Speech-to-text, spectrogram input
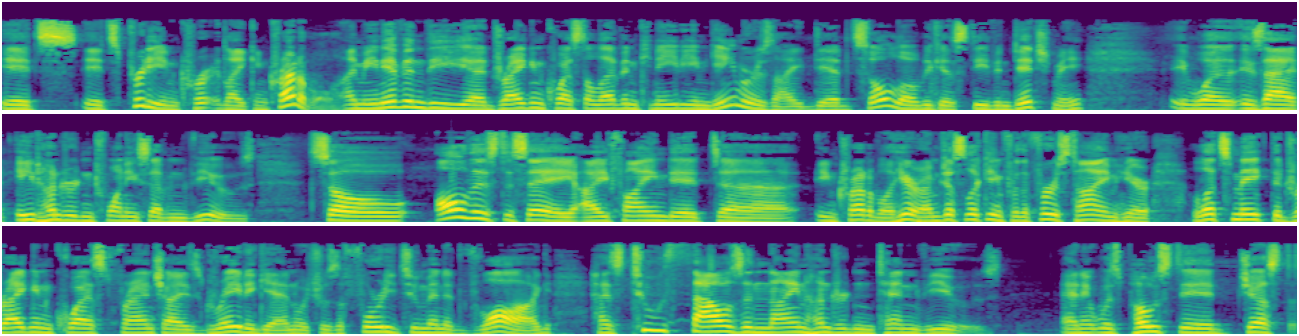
It's it's pretty like incredible. I mean, even the uh, Dragon Quest Eleven Canadian Gamers I did solo because Steven ditched me. It was is at 827 views. So all this to say, I find it uh, incredible. Here, I'm just looking for the first time here. Let's make the Dragon Quest franchise great again, which was a 42 minute vlog, has 2,910 views, and it was posted just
